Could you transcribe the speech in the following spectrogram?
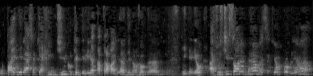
o pai dele acha que é ridículo, que ele deveria estar trabalhando e não jogando, entendeu? A justiça olha, não, mas isso aqui é um problema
